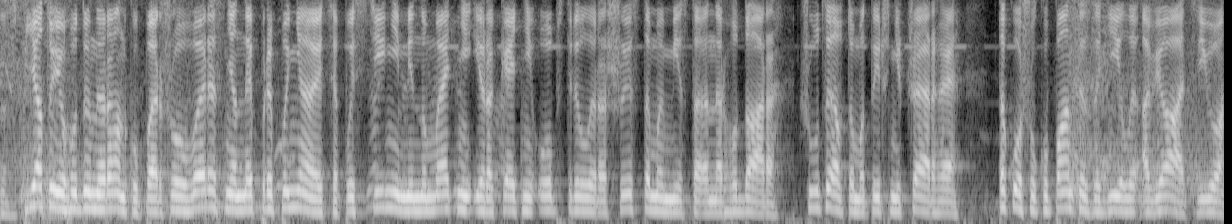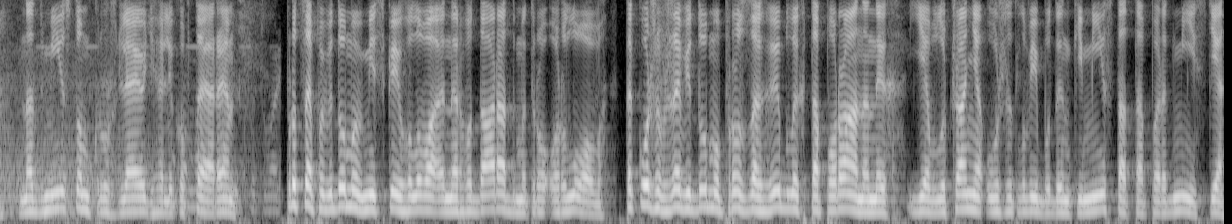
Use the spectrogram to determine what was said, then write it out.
З п'ятої години ранку 1 вересня не припиняються постійні мінометні і ракетні обстріли рашистами міста Енергодар. Чути автоматичні черги. Також окупанти задіяли авіацію. Над містом кружляють гелікоптери. Про це повідомив міський голова Енергодара Дмитро Орлов. Також вже відомо про загиблих та поранених. Є влучання у житлові будинки міста та передмісті,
